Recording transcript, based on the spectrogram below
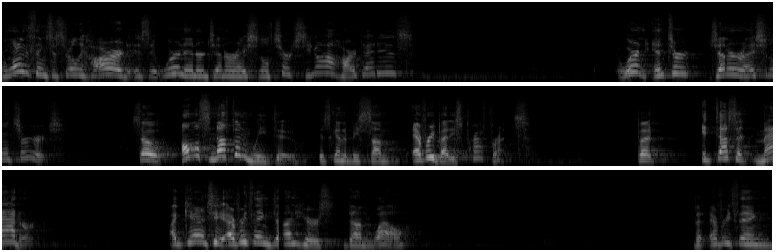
And one of the things that's really hard is that we're an intergenerational church. Do you know how hard that is? We're an intergenerational church. So almost nothing we do is going to be some everybody's preference. But it doesn't matter. I guarantee everything done here is done well. But everything,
